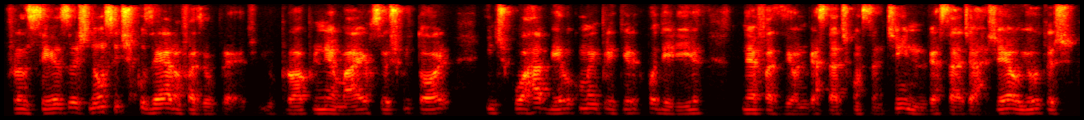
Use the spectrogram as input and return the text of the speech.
francesas não se dispuseram a fazer o prédio. E o próprio Niemeyer, seu escritório, indicou a Rabelo como uma empreiteira que poderia né, fazer a Universidade de Constantino, a Universidade de Argel e outras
